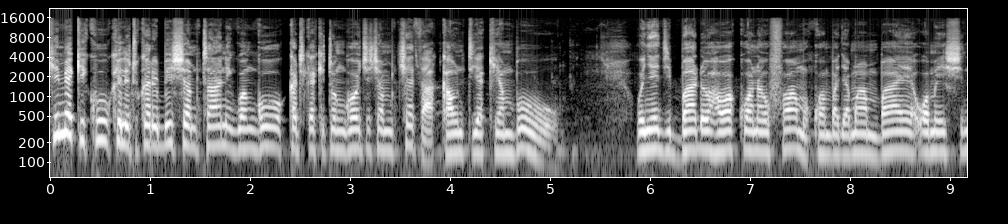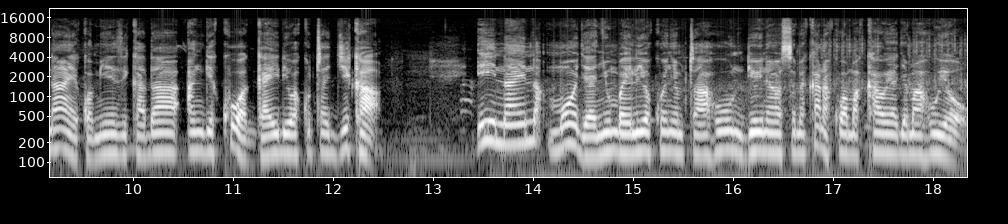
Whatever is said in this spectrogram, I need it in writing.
Kimya kikuu kilitukaribisha mtaani Gwango katika kitongoji cha Mchetha, kaunti ya Kiambu. Wenyeji bado hawakuwa na ufahamu kwamba jamaa ambaye wameishi naye kwa miezi kadhaa angekuwa gaidi wa kutajika. E9, moja ya nyumba iliyo kwenye mtaa huu, ndio inayosemekana kuwa makao ya jamaa huyo.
